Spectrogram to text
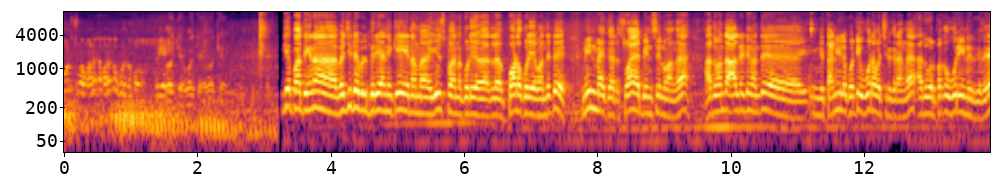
போட்டு சும்மா மணக்க மணக்க கொடுக்க போகிறோம் பிரியாணி. ஓகே ஓகே ஓகே இங்கே பார்த்தீங்கன்னா வெஜிடபிள் பிரியாணிக்கு நம்ம யூஸ் பண்ணக்கூடிய அதில் போடக்கூடிய வந்துட்டு மீன் மேக்கர் சோயாபீன்ஸுன்னு வாங்க அது வந்து ஆல்ரெடி வந்து இங்கே தண்ணியில் கொட்டி ஊற வச்சுருக்குறாங்க. அது ஒரு பக்கம் ஊறின்னு இருக்குது.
